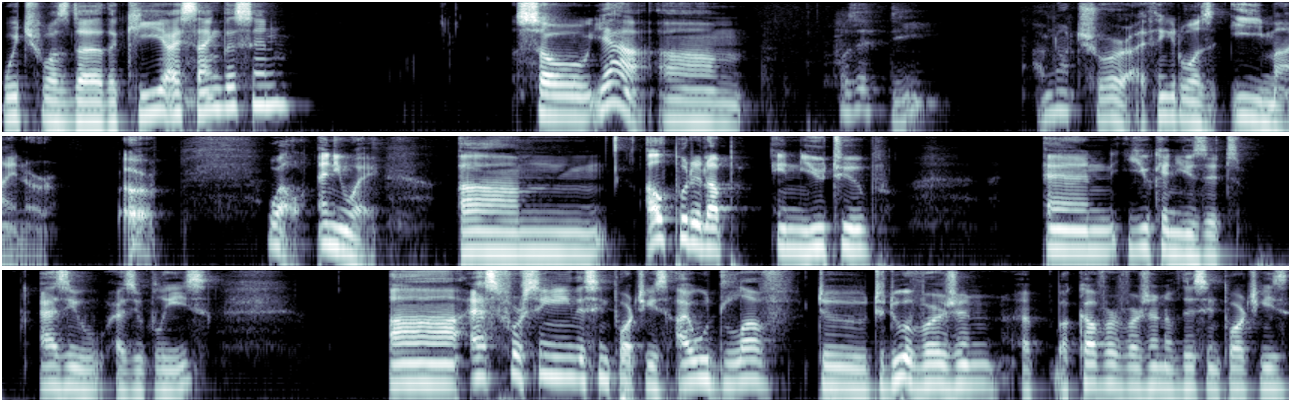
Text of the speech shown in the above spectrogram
which was the, the key I sang this in. So yeah, um, was it D? I'm not sure. I think it was E minor. Well, anyway, um, I'll put it up in YouTube and you can use it as you as you please. Uh, as for singing this in Portuguese, I would love to to do a version, a, a cover version of this in Portuguese,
